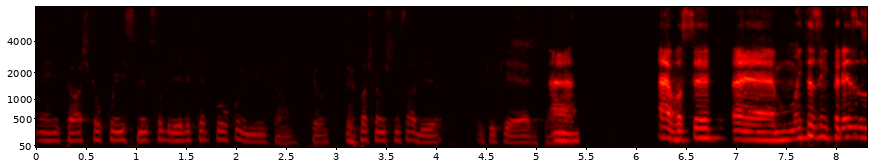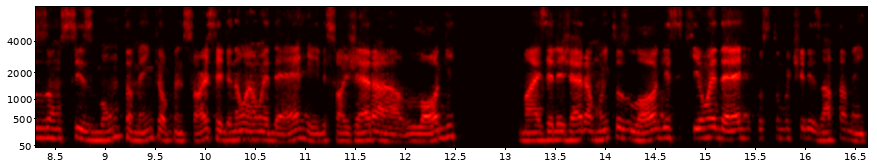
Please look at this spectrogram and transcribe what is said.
é, então acho que o conhecimento sobre ele é que é pouco ainda, então. Porque eu, eu praticamente não sabia o que, que era. Então. É. É, você. É, muitas empresas usam o Sysmon também, que é open source. Ele não é um EDR, ele só gera log mas ele gera muitos logs que um EDR costuma utilizar também.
